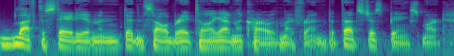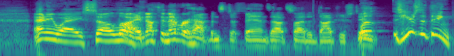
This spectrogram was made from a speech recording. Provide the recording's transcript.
left the stadium and didn't celebrate till I got in the car with my friend. But that's just being smart. Anyway, so look. Why? Nothing ever happens to fans outside of Dodger Stadium. Well, here's the thing:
